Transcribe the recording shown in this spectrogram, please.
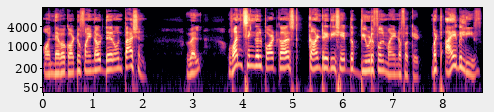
or never got to find out their own passion. Well, one single podcast can't really shape the beautiful mind of a kid, but I believe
